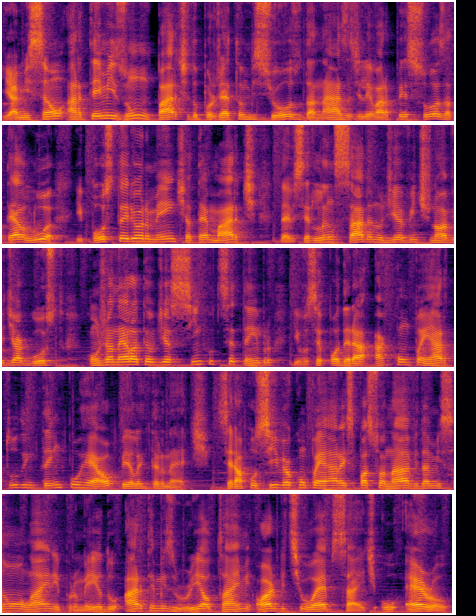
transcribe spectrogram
E a missão Artemis 1, parte do projeto ambicioso da NASA de levar pessoas até a Lua e posteriormente até Marte, deve ser lançada no dia 29 de agosto, com janela até o dia 5 de setembro e você poderá acompanhar tudo em tempo real pela internet. Será possível acompanhar a espaçonave da missão online por meio do Artemis Real Time Orbit Website, o Arrow.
